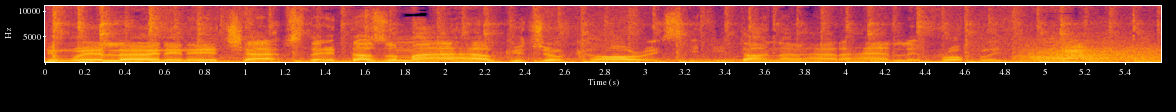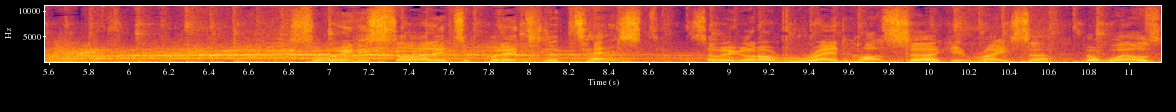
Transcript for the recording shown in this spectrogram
We're learning here, chaps, that it doesn't matter how good your car is if you don't know how to handle it properly. So we decided to put it to the test. So we got a red hot circuit racer, the world's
